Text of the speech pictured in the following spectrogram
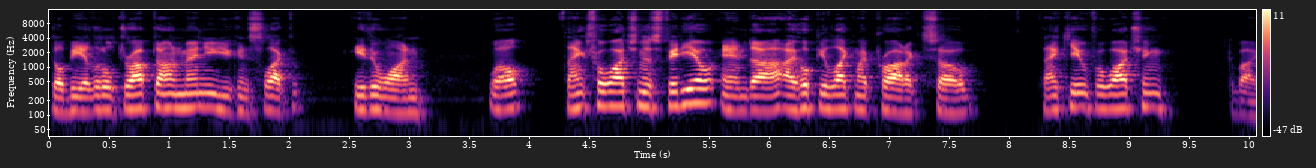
there'll be a little drop down menu. You can select either one. Well, thanks for watching this video and uh, I hope you like my product. So thank you for watching. Goodbye.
